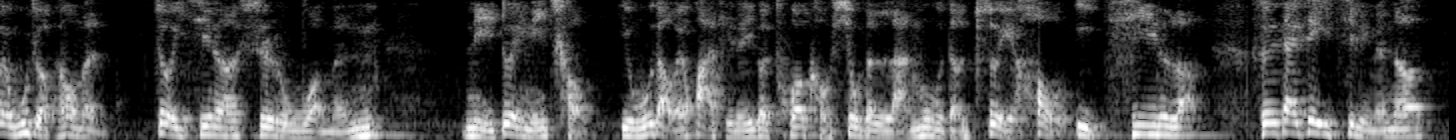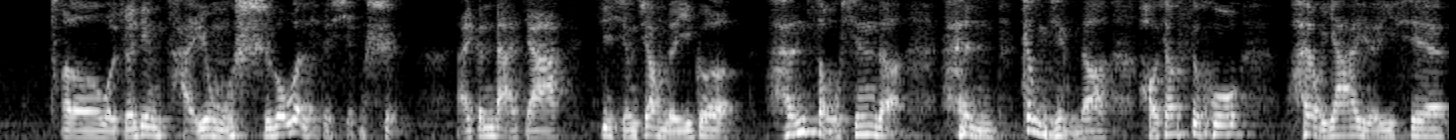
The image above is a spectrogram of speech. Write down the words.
各位舞者朋友们，这一期呢是我们“你对你丑”以舞蹈为话题的一个脱口秀的栏目的最后一期了，所以在这一期里面呢，呃，我决定采用十个问题的形式，来跟大家进行这样的一个很走心的、很正经的，好像似乎很有压力的一些。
